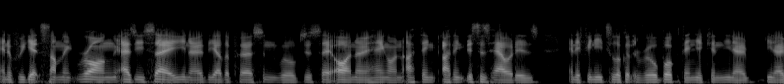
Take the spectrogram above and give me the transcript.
and if we get something wrong, as you say, you know, the other person will just say, "Oh no, hang on, I think I think this is how it is." And if you need to look at the rule book, then you can, you know, you know,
